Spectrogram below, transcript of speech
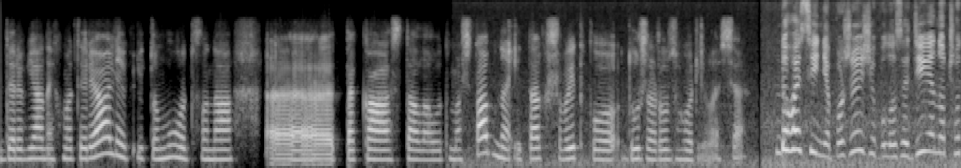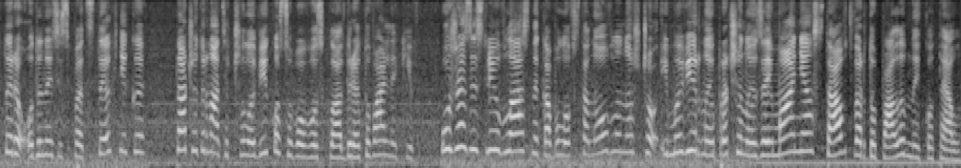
дерев'яних матеріалів, і тому от вона е, така стала от масштабна і так швидко дуже розгорілася. До гасіння пожежі було задіяно 4 одиниці спецтехніки та 14 чоловік особового складу рятувальників. Уже зі слів власника було встановлено, що імовірною причиною займання став твердопаливний котел.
